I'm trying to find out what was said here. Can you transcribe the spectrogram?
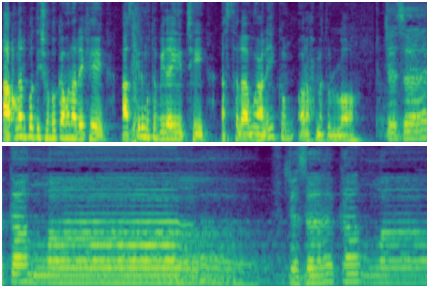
আপনার প্রতি শুভকামনা রেখে আজকের মতো বিদায় নিচ্ছি আসসালামু আলাইকুম আ রহমতুল্লাহ جزاك الله جزاك الله.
